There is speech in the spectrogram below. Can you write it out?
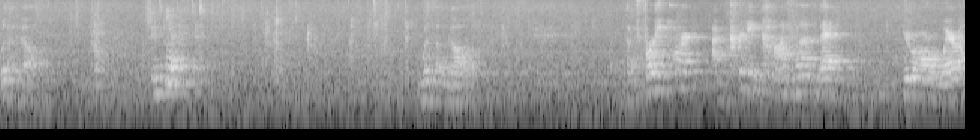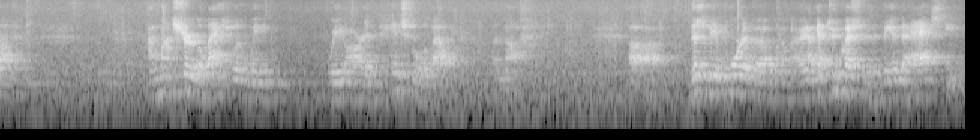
with a goal. It's a gift with a goal. The first part, I'm pretty confident that you are aware of. I'm not sure the last one we, we are intentional about enough. Uh, this will be important. Uh, I got two questions at the end to ask you.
